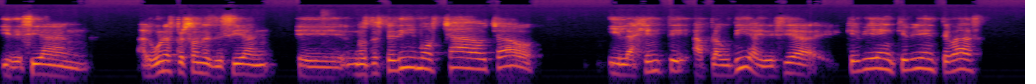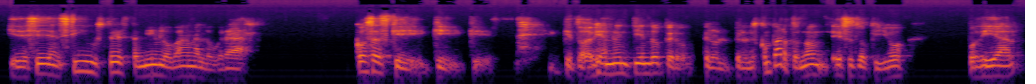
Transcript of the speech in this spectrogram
y decían, algunas personas decían, nos despedimos, chao, chao. Y la gente aplaudía y decía, qué bien, qué bien, te vas. Y decían, sí, ustedes también lo van a lograr. Cosas que, que, que, todavía no entiendo, pero, pero, pero les comparto, ¿no? Eso es lo que yo podía,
